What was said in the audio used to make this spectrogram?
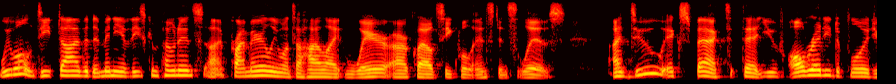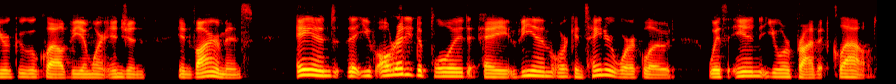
We won't deep dive into many of these components. I primarily want to highlight where our Cloud SQL instance lives. I do expect that you've already deployed your Google Cloud VMware Engine environment and that you've already deployed a VM or container workload within your private cloud.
